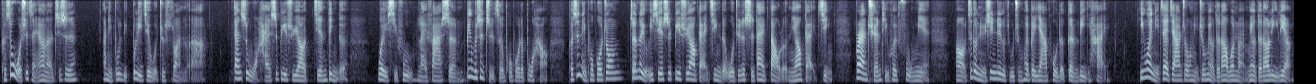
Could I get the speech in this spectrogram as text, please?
可是我是怎样呢？其实啊，你不理不理解我就算了啊，但是我还是必须要坚定的为媳妇来发声，并不是指责婆婆的不好。可是你婆婆中真的有一些是必须要改进的，我觉得时代到了，你要改进，不然全体会覆灭。哦，这个女性这个族群会被压迫得更厉害，因为你在家中你就没有得到温暖，没有得到力量，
